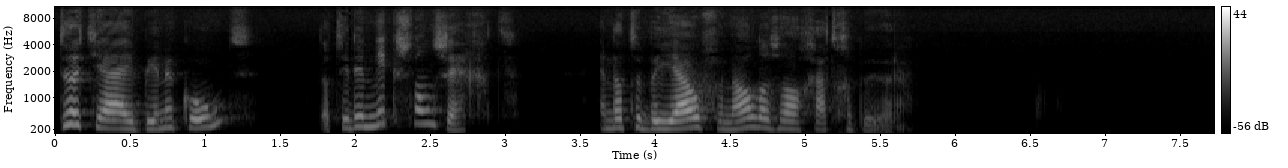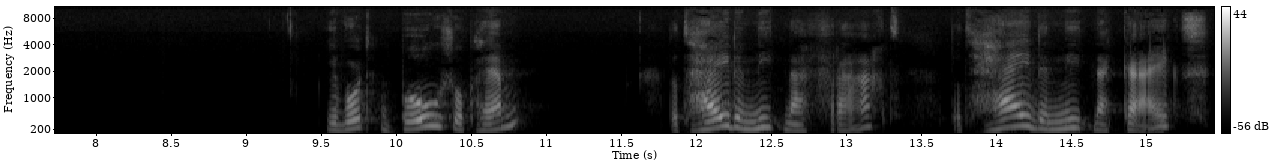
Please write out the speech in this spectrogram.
dat jij binnenkomt, dat hij er niks van zegt en dat er bij jou van alles al gaat gebeuren. Je wordt boos op hem, dat hij er niet naar vraagt, dat hij er niet naar kijkt,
